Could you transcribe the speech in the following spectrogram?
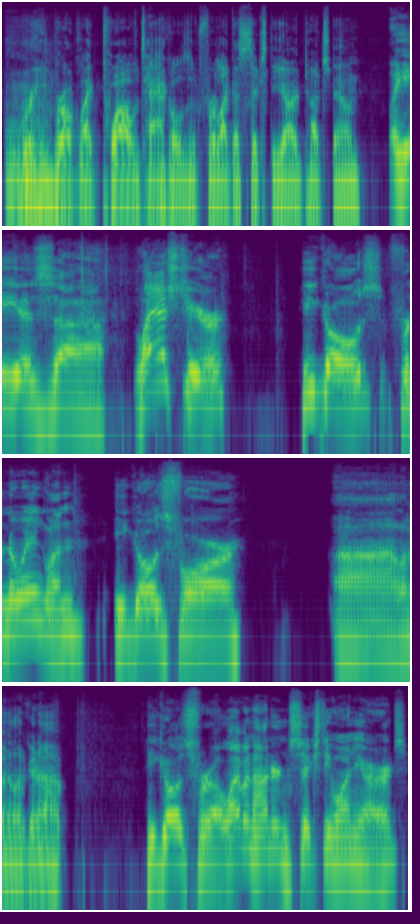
where Mm. he broke like 12 tackles for like a 60 yard touchdown. he is uh, last year he goes for New England. He goes for uh, let me look it up. He goes for eleven hundred and sixty-one yards,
